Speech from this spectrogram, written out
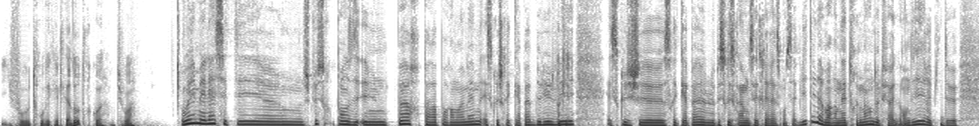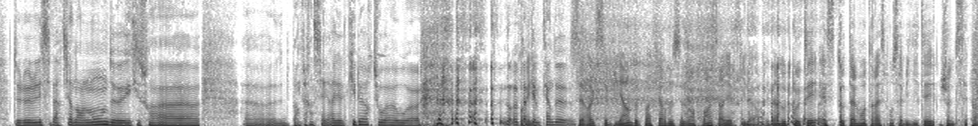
il faut trouver quelqu'un d'autre, quoi, tu vois. Oui, mais là, c'était, euh, je plus pense une peur par rapport à moi-même. Est-ce que je serais capable de l'élever? Est-ce que je serais capable, parce que c'est quand même une sacrée responsabilité d'avoir un être humain, de le faire grandir et puis de, de le laisser partir dans le monde et qu'il soit, euh, euh, de pas en faire un serial killer, tu vois, ou euh, Oui. quelqu'un de. C'est vrai que c'est bien de pas faire de ses enfants un serial killer. Et d'un autre côté, est-ce totalement ta responsabilité? Je ne sais pas.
